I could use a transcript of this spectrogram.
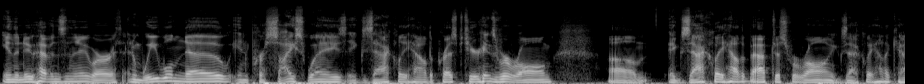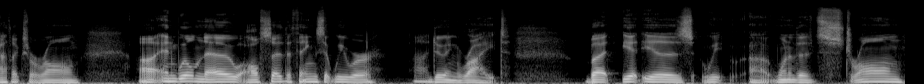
in the new heavens and the new earth, and we will know in precise ways exactly how the Presbyterians were wrong, um, exactly how the Baptists were wrong, exactly how the Catholics were wrong, uh, and we'll know also the things that we were uh, doing right. But it is we, uh, one of the strong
